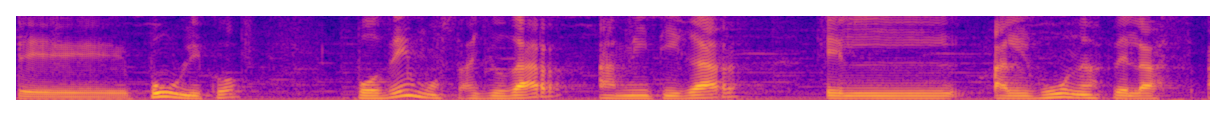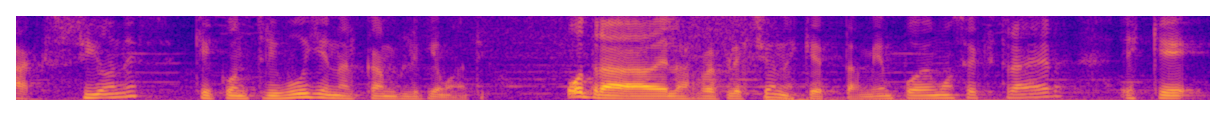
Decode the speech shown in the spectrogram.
eh, público, podemos ayudar a mitigar algunas de las acciones que contribuyen al cambio climático. Otra de las reflexiones que también podemos extraer es que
